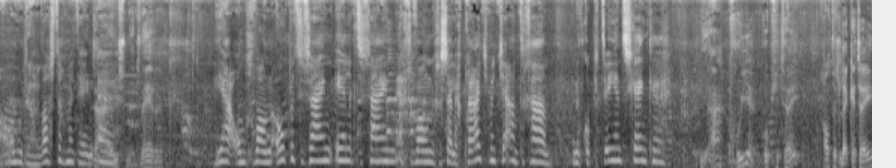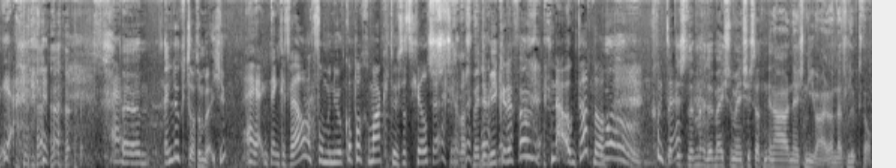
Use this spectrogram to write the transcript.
Oh, dan lastig meteen. Thuis, met werk. ja, om gewoon open te zijn, eerlijk te zijn en gewoon een gezellig praatje met je aan te gaan. En een kopje thee in te schenken. Ja, goeie. Kopje thee. Altijd lekker thee. Ja, Ehm, en lukt dat een beetje? Eh, ja ik denk het wel, want ik voel me nu ook op een gemak, dus dat scheelt. Hè? Zelfs met een microfoon. Nou, ook dat nog. Wow. Goed, hè? Dat is de, de meeste mensen is dat... Nou, nee, is niet waar. dan. Dat lukt wel.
